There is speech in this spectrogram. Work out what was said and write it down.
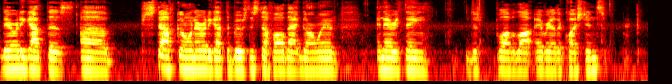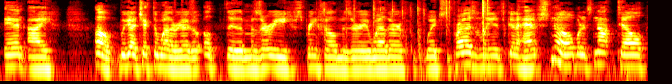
they already got this uh, stuff going. They already got the boost and stuff, all that going and everything. Just blah blah blah. Every other questions, and I Oh, we gotta check the weather. We gotta go up the Missouri, Springfield, Missouri weather, which surprisingly it's gonna have snow, but it's not till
